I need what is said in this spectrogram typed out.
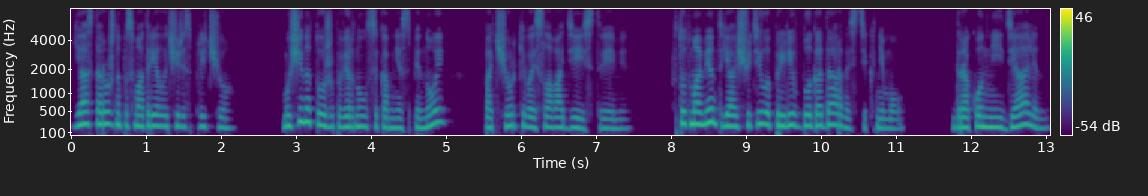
Я осторожно посмотрела через плечо. Мужчина тоже повернулся ко мне спиной, подчеркивая слова действиями. В тот момент я ощутила прилив благодарности к нему. Дракон не идеален,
